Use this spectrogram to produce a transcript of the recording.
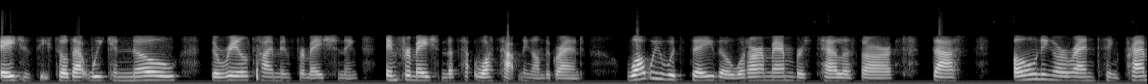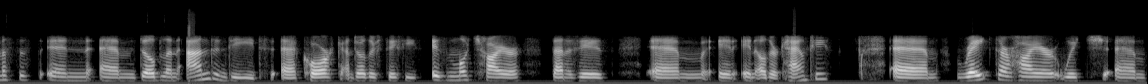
agency, so that we can know the real time information information that's what's happening on the ground. What we would say, though, what our members tell us are that owning or renting premises in um, Dublin and indeed uh, Cork and other cities is much higher than it is um, in, in other counties. Um, rates are higher, which um,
